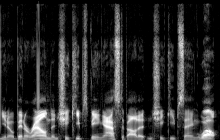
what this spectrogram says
you know, been around and she keeps being asked about it and she keeps saying, "Well,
